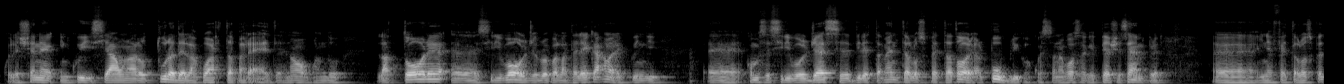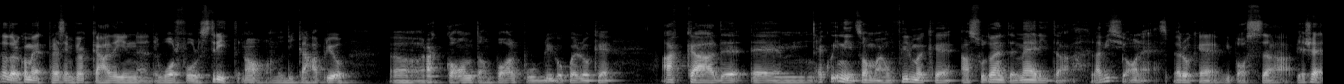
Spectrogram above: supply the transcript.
quelle scene in cui si ha una rottura della quarta parete, no? quando l'attore eh, si rivolge proprio alla telecamera e quindi eh, come se si rivolgesse direttamente allo spettatore, al pubblico. Questa è una cosa che piace sempre eh, in effetti allo spettatore, come per esempio accade in The Wolf Wall Street, no? quando DiCaprio eh, racconta un po' al pubblico quello che accade ehm, e quindi insomma è un film che assolutamente merita la visione, spero che vi possa piacere.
